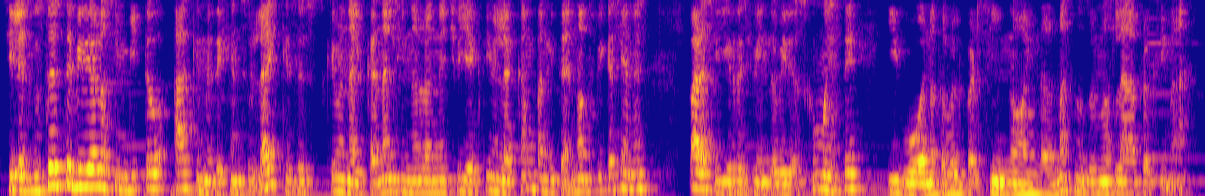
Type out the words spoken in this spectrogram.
Si les gustó este video los invito a que me dejen su like, que se suscriban al canal si no lo han hecho y activen la campanita de notificaciones para seguir recibiendo videos como este. Y bueno, Developer, si no hay nada más, nos vemos la próxima.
